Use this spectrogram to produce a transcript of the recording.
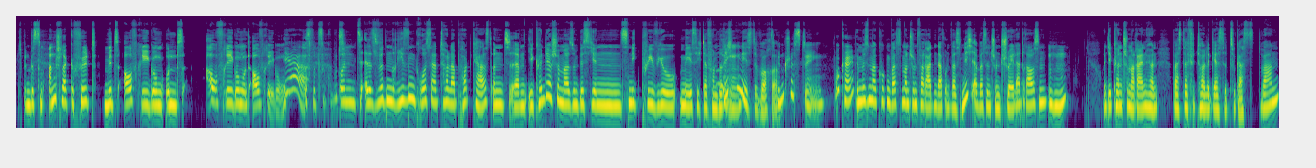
Ich bin bis zum Anschlag gefüllt mit Aufregung und Aufregung und Aufregung. Ja. Das wird so gut. Und es wird ein riesengroßer, toller Podcast. Und ähm, ihr könnt ja schon mal so ein bisschen Sneak Preview-mäßig davon berichten nächste Woche. Interesting. Okay. Wir müssen mal gucken, was man schon verraten darf und was nicht. Aber es sind schon Trailer draußen. Und ihr könnt schon mal reinhören, was da für tolle Gäste zu Gast waren.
